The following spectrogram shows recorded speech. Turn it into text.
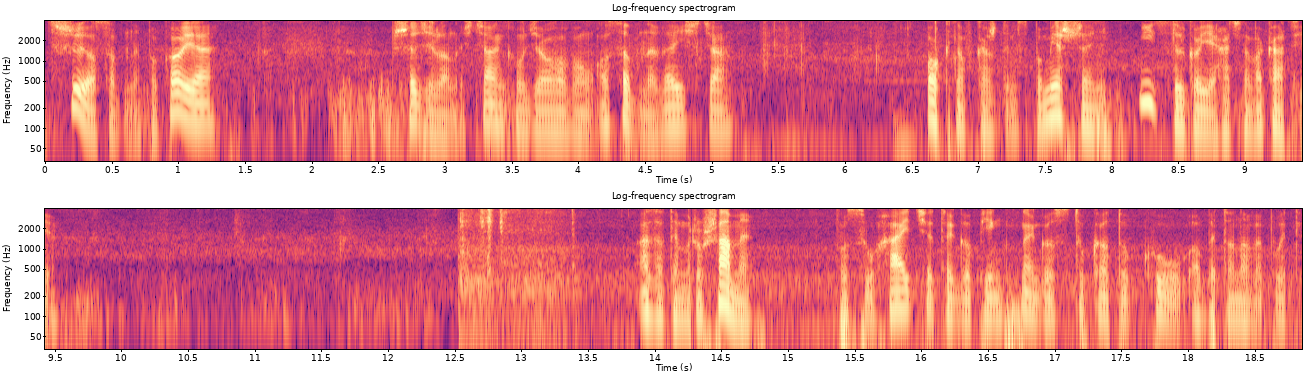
Trzy osobne pokoje, przedzielone ścianką działową, osobne wejścia, okno w każdym z pomieszczeń, nic tylko jechać na wakacje. A zatem ruszamy. Posłuchajcie tego pięknego stukotu kół o betonowe płyty.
